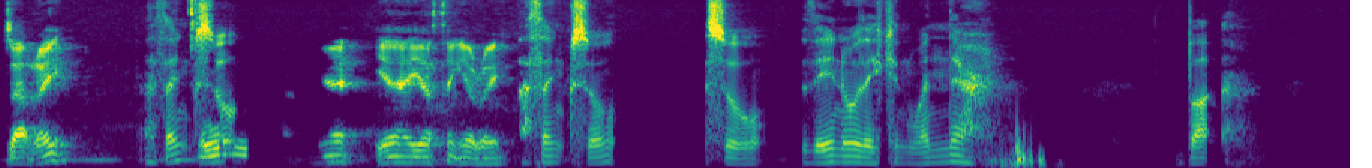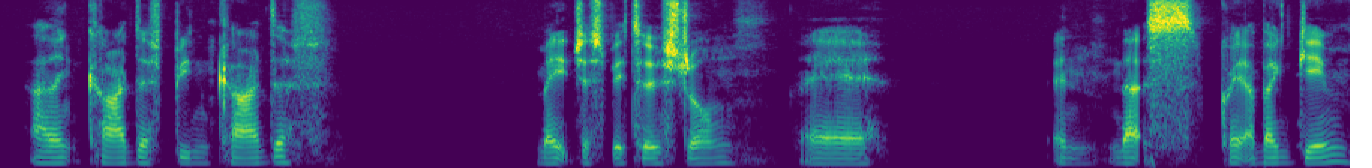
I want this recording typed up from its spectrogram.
is that right? I think oh, so. Oh, yeah, yeah, yeah. I think you're right. I think so. So they know they can win there. But I think Cardiff being Cardiff might just be too strong. Uh, and that's quite a big game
